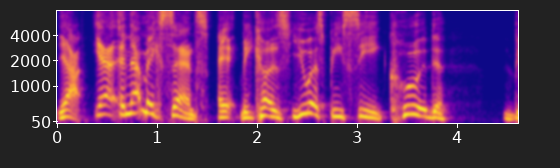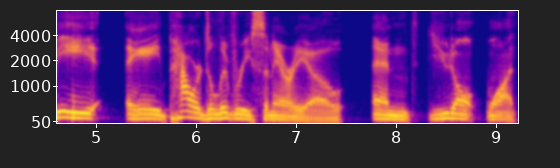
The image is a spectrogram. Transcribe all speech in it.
Yeah, yeah, and that makes sense eh, because USB C could be a power delivery scenario, and you don't want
